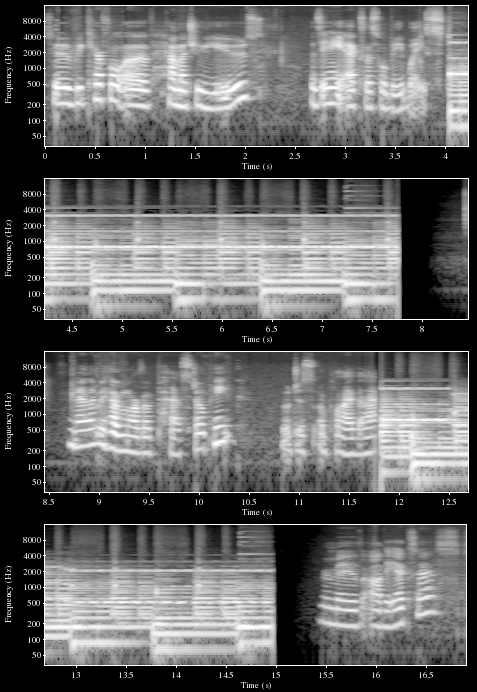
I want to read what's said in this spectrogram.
So be careful of how much you use, as any excess will be waste. Now that we have more of a pastel pink, we'll just apply that. Remove all the excess.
